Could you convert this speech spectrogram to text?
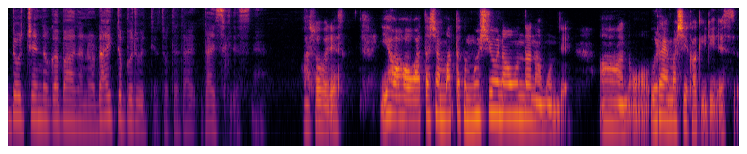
ドルチェガバーナのライトブルーっていうとって大大好きですね。あ、そうです。いやー、私は全く無臭な女なもんで、あの、羨ましい限りです。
